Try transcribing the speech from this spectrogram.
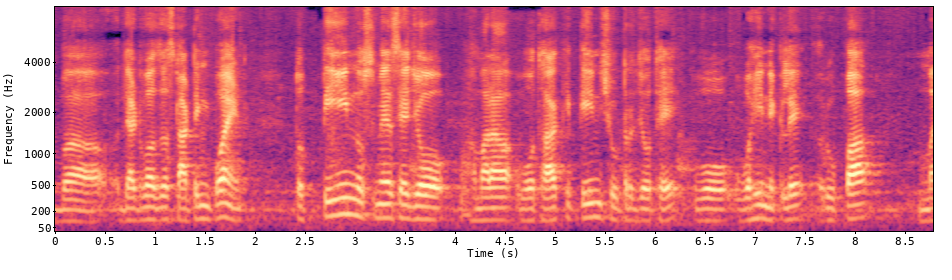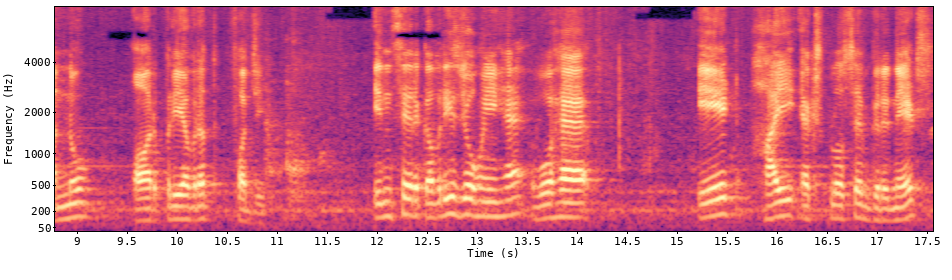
that was the starting point तो तीन उसमें से जो हमारा वो था कि तीन शूटर जो थे, वो, वही निकले, रूपा, मन्नू और प्रियव्रत फौजी। इनसे रिकवरीज जो हुई हैं, वो है eight high explosive grenades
